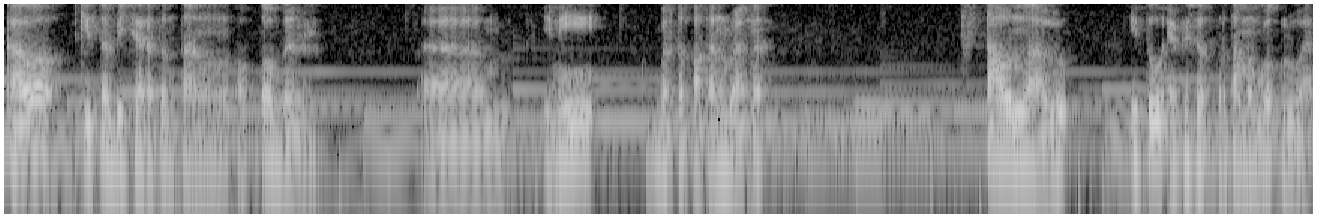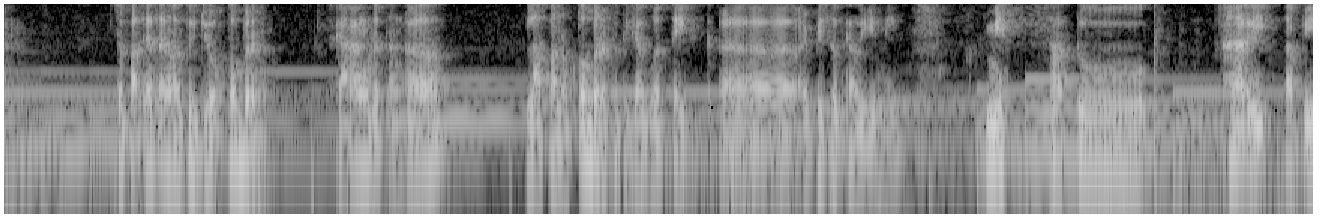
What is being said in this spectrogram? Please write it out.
Kalau kita bicara tentang Oktober um, Ini bertepatan banget Setahun lalu itu episode pertama gue keluar tepatnya tanggal 7 Oktober. Sekarang udah tanggal 8 Oktober ketika gue take uh, episode kali ini. Miss satu hari tapi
